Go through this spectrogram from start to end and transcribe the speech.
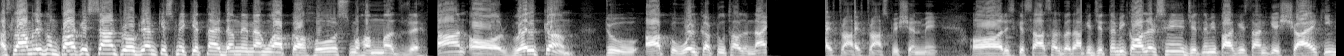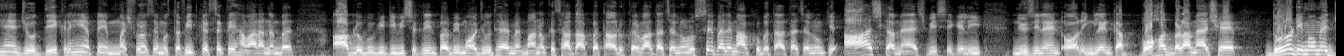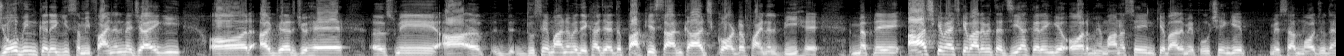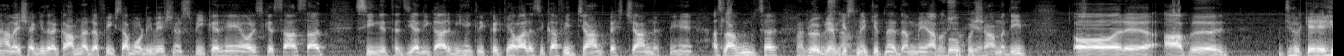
السلام علیکم، پاکستان پروگرام کس میں کتنا ہے دم میں میں ہوں آپ کا ہوسٹ محمد رحمان اور ویلکم ٹو آپ کو ورلڈ کپ 2009 ٹرانسمیشن میں۔ اور اس کے ساتھ ساتھ بتا کہ جتنے بھی کالرز ہیں، جتنے بھی پاکستان کے شائقین ہیں، جو دیکھ رہے ہیں، اپنے مشوروں سے مستفید کر سکتے ہیں ہمارا نمبر۔ آپ لوگوں کی ٹی وی سکرین پر بھی موجود ہے۔ مہمانوں کے ساتھ آپ کا تعارف کرواتا چلوں اور اس سے پہلے میں آپ کو بتاتا چلوں کہ آج کا میچ بیسیکلی نیوزی لینڈ اور انگلینڈ کا بہت بڑا میچ ہے۔ دونوں ٹیموں میں جو ون کرے گی سیمی فائنل میں جائے گی اور اگر جو ہے اس میں دوسرے معنی میں دیکھا جائے تو پاکستان کا آج کوارٹر فائنل بھی ہے۔ میں اپنے آج کے میچ کے بارے میں تجزیہ کریں گے اور مہمانوں سے ان کے بارے میں پوچھیں گے۔ میرے ساتھ موجود ہیں ہمیشہ کی طرح کامنا رفیق صاحب موٹیویشنل سپیکر ہیں اور اس کے ساتھ ساتھ سینئر تجزیہ نگار بھی ہیں۔ کرکٹ کے حوالے سے کافی جان پہچان رکھتے ہیں۔ السلام علیکم سر پروگرام کس میں کتنا دم میں آپ کو خوش آمدید۔ اور آپ جو کہ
